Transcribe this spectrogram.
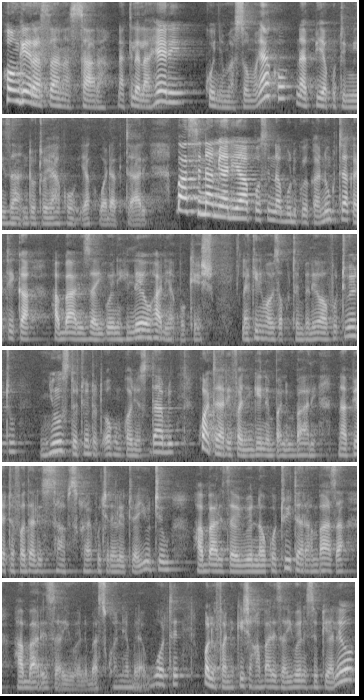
Hongera sana Sara, na kila la heri kwenye masomo yako na pia kutimiza ndoto yako ya kuwa daktari. Basi nami hadi hapo sina budi kuweka nukta katika habari za Igweni hii leo hadi hapo kesho, lakini waweza kutembelea wavuti wetu news.un.org mkwaju sw kwa taarifa nyingine mbalimbali mbali. Na pia tafadhali subscribe channel yetu ya YouTube habari za UN na huko Twitter rambaza habari za UN. Basi kwa niaba ya wote waliofanikisha habari za UN siku ya leo,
